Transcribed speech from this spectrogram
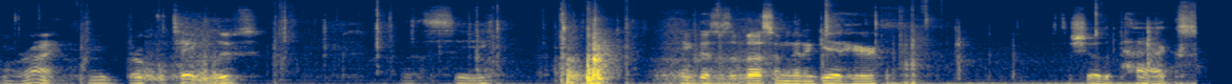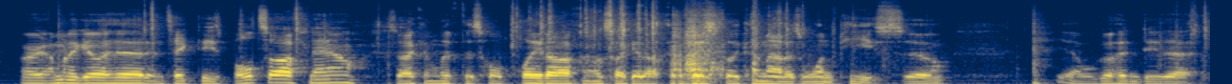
All right, we broke the tape loose. Let's see. I think this is the best I'm gonna get here to show the packs. All right, I'm gonna go ahead and take these bolts off now so I can lift this whole plate off and it looks like it'll, it'll basically come out as one piece. So yeah, we'll go ahead and do that.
